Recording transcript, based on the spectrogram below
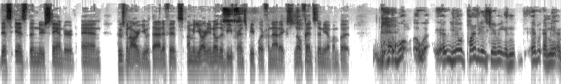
this is the new standard and who's going to argue with that if it's i mean you already know the VeeFriends people are fanatics no offense to any of them but well, you know, part of it is Jeremy, and every, I mean, uh,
